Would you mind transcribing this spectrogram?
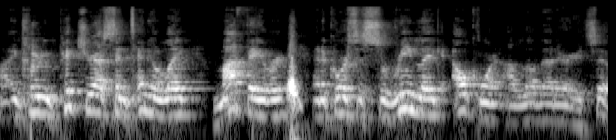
uh, including picturesque Centennial Lake, my favorite, and of course the Serene Lake Elkhorn. I love that area too.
